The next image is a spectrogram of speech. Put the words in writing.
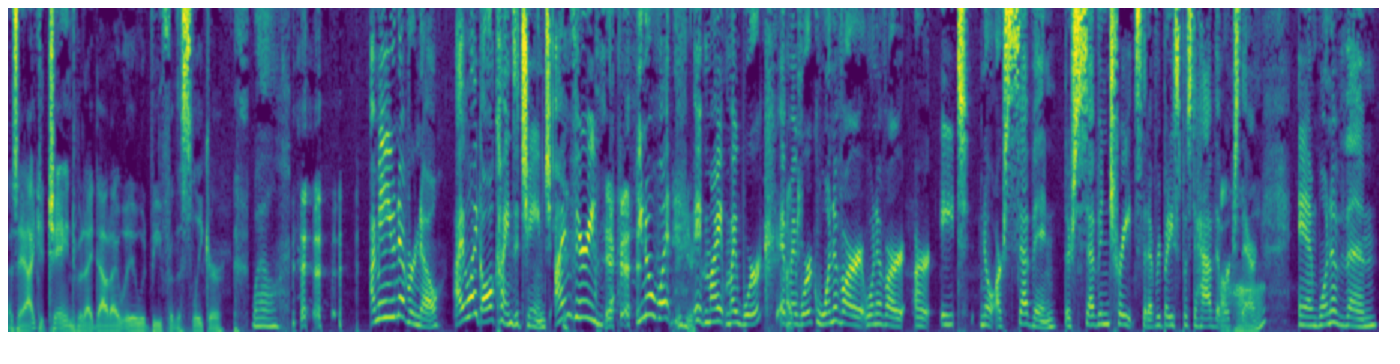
I say I could change, but I doubt I, it would be for the sleeker. Well. I mean, you never know. I like all kinds of change. I'm very, you know what? At my my work, at my work, one of our one of our our eight, no, our seven. There's seven traits that everybody's supposed to have that works Uh-huh. there, and one of them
